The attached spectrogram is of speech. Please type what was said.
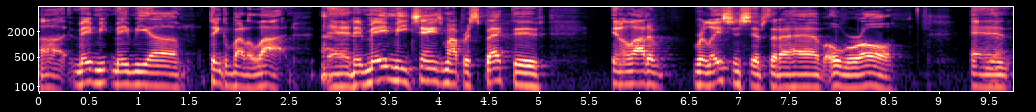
Uh, made me made me uh, think about a lot, and it made me change my perspective in a lot of relationships that I have overall. And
